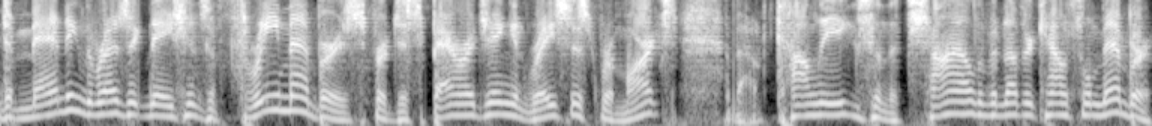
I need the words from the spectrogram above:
demanding the resignations of three members for disparaging and racist remarks about colleagues and the child of another council member.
